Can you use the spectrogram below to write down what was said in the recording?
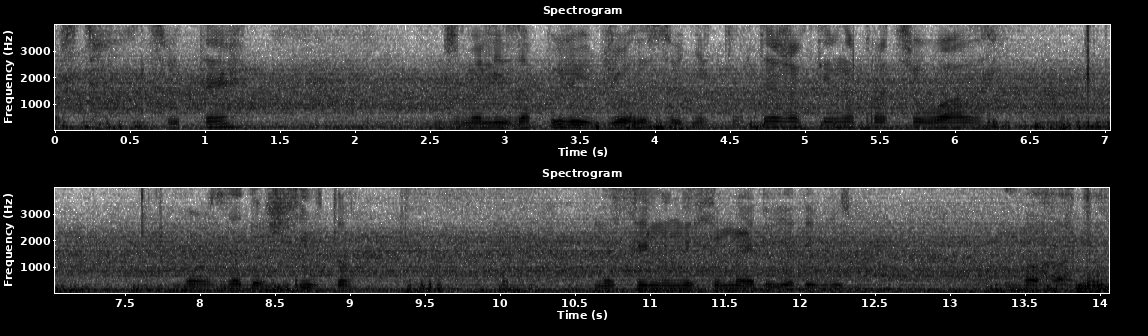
Жимолость цвіте. Джмелі запилюють, бджоли сьогодні теж активно працювали. Бо за дощів то не сильно в них і меду, я дивлюсь, багато.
